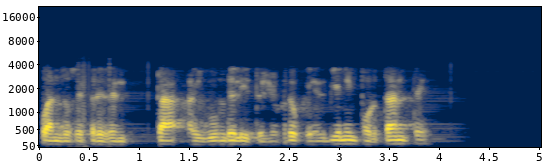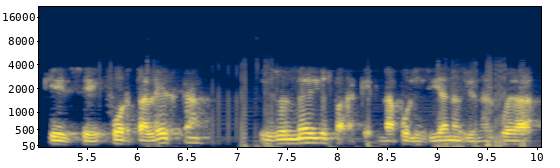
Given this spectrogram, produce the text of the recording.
cuando se presenta algún delito. Yo creo que es bien importante que se fortalezca esos medios para que la Policía Nacional pueda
